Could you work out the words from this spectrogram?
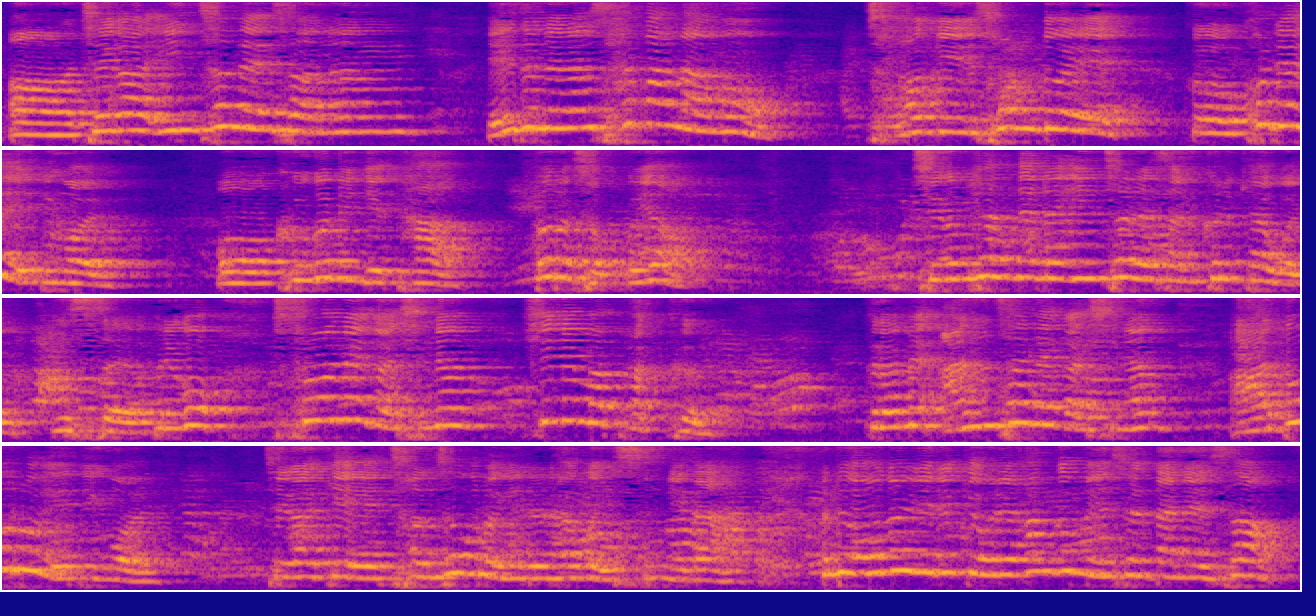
어, 제가 인천에서는 예전에는 사과나무 저기 송도에 그 코리아 웨딩을 어 그거는 이제 다 떨어졌고요. 지금 현재는 인천에서는 그렇게 하고 있어요. 그리고 수원에 가시면 시네마 파크, 그 다음에 안산에 가시면 아도로 웨딩홀, 제가 이렇게 전속으로 일을 하고 있습니다. 근데 오늘 이렇게 우리 한국예술단에서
